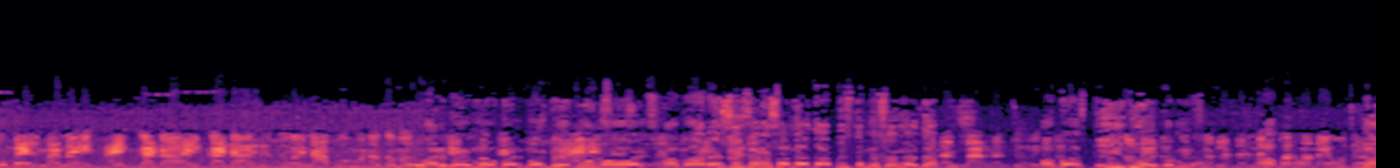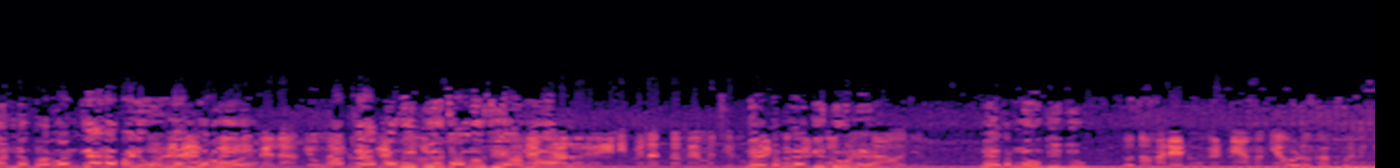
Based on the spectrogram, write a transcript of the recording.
મોબાઈલમાં નહીં. આઈ કાર્ડ આઈ કાર્ડ આવી રીતે હોય ને આપો મને તમારું. મારે ભાઈ મોબાઈલમાં ભેગું ન હોય. આ બાર એસોસિએશન સનદ આપીશ તમને સનદ આપીશ. હા બસ તો ઈ જ હોય તમને. દંડ ભરવાનું ક્યાં ના પડી ઓનલાઈન ભરવું હોય. આ ક્યારનો વીડિયો ચાલુ છે આમાં? એમ મેં તમને કીધું ને. મેં તમને શું કીધું. તો તમારે એડવોકેટ ને આમાં ક્યાં ઓળખ આપવાની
